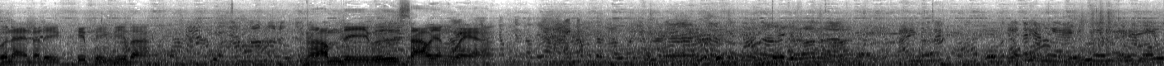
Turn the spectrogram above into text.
Bữa nay người ta đi khiếp thiệt đi ta. Hôm đi bữa thứ sáu ăn què. Có 5 ngàn nhiêu cái 5 ngàn một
